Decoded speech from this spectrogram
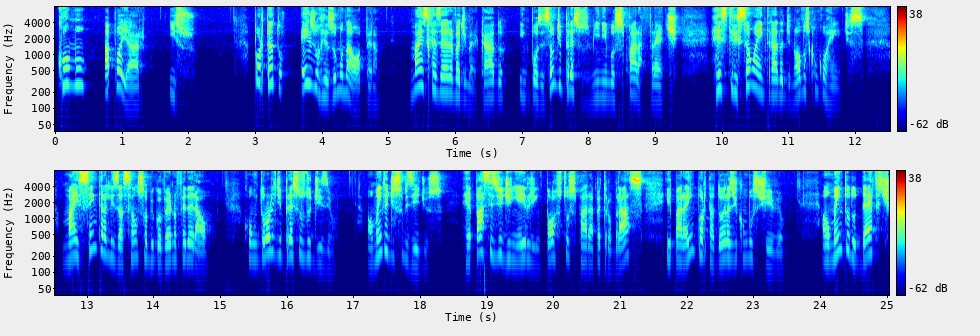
Como apoiar isso? Portanto, eis o resumo da ópera: mais reserva de mercado, imposição de preços mínimos para frete, restrição à entrada de novos concorrentes, mais centralização sob o governo federal, controle de preços do diesel, aumento de subsídios, repasses de dinheiro de impostos para a Petrobras e para importadoras de combustível, aumento do déficit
